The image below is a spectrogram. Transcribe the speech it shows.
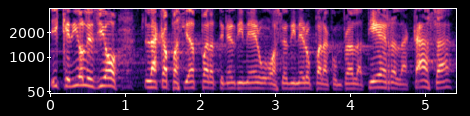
Y que Dios les dio la capacidad para tener dinero o hacer dinero para comprar la tierra, la casa.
